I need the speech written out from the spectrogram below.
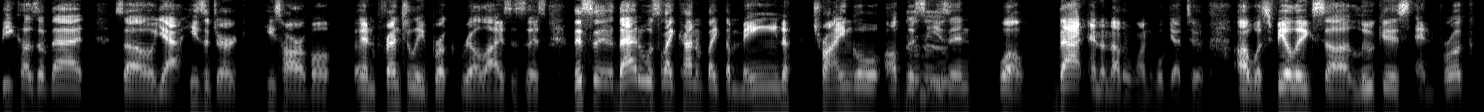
because of that. So yeah, he's a jerk. He's horrible and eventually Brooke realizes this. This uh, that was like kind of like the main triangle of the mm-hmm. season. Well, that and another one we'll get to uh, was Felix, uh, Lucas, and Brooke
